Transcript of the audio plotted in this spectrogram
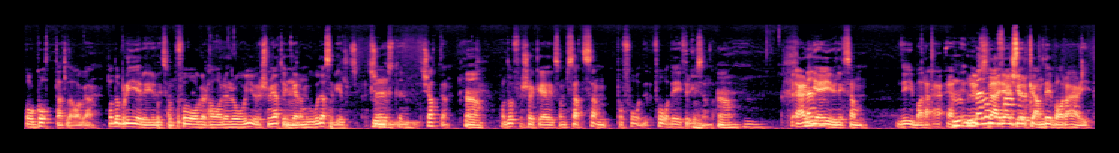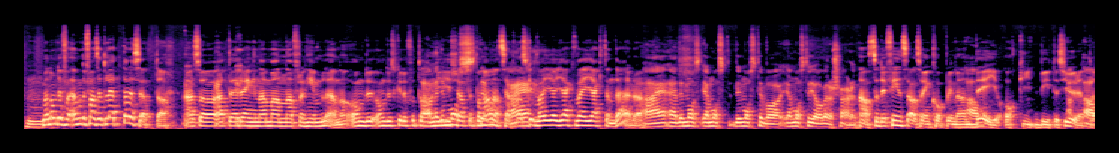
och gott att laga. Och då blir det ju liksom fågel, hare, rådjur som jag tycker är de godaste Just det. viltkötten. Ja. Och då försöker jag liksom satsa på att få, få det i frysen. Då. Ja. Älg Men- är ju liksom, det är ju bara älg. Mm, Nu om det Sverige fanns ett- kyrkan, det är bara älg. Men om det, om det fanns ett lättare sätt då? Alltså att det regnar manna från himlen. Om du, om du skulle få ta Ja, måste köttet på något annat sätt. nej. Vad, ska, vad, gör jakt, vad är jakten där då? Nej, nej, det måste, jag, måste, det måste vara, jag måste jaga det själv. Ja, så det finns alltså en koppling mellan Ja. dig och bytesdjuret Ja,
